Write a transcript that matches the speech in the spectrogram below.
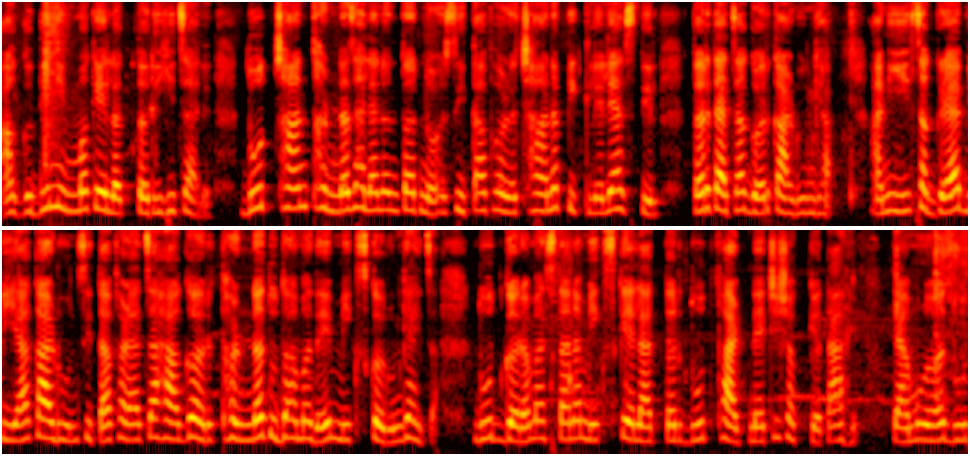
अगदी निम्म केलं तरीही चालेल. दूध छान थंड झाल्यानंतरनं सीताफळ छान पिकलेले असतील तर त्याचा गर काढून घ्या. आणि सगळ्या बिया काढून सीताफळाचा हा गर थंड दुधामध्ये मिक्स करून घ्यायचा. दूध गरम असताना मिक्स केलात तर दूध फाटण्याची शक्यता आहे. त्यामुळं दूध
